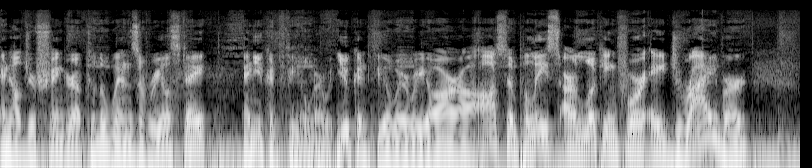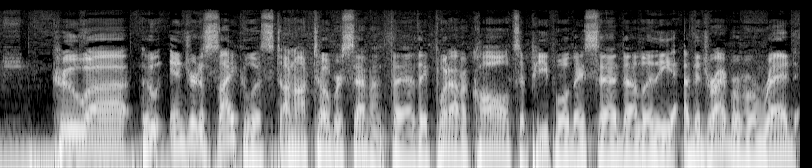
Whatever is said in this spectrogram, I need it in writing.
and hold your finger up to the winds of real estate, and you can feel where we, you can feel where we are. Uh, Austin police are looking for a driver who uh, who injured a cyclist on October 7th. Uh, they put out a call to people. They said uh, the the driver of a red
